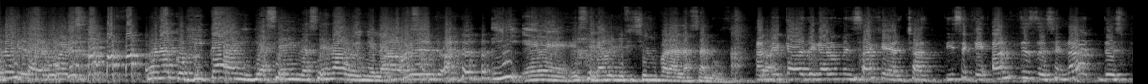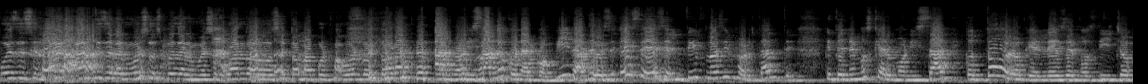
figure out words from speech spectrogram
una una copita, ya sea en la cena o en el almuerzo, y eh, será beneficioso para la salud. A mí acaba de llegar un mensaje al chat. Dice que antes de cenar, después de cenar, antes del almuerzo, después del almuerzo. ¿Cuándo se toma, por favor, doctora? armonizando con la comida, pues ese es el tip más importante, que tenemos que armonizar con todo lo que les hemos dicho,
